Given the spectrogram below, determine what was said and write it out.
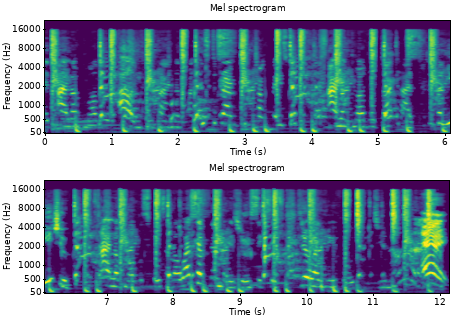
It's I Love Melville L. You can find us on Instagram, TikTok, Facebook. It's I Love Melville dot live. Click on YouTube. It's I Love Melville space. And our WhatsApp number is 066 0134 Hey,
